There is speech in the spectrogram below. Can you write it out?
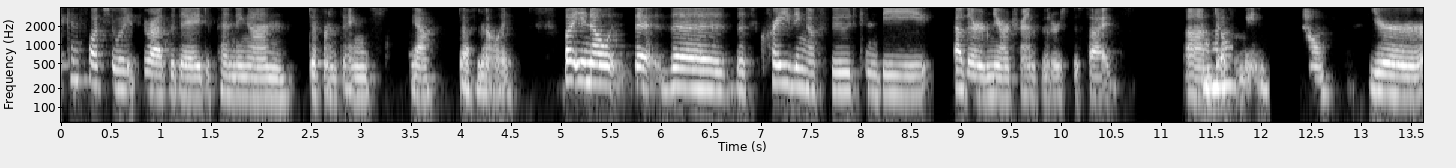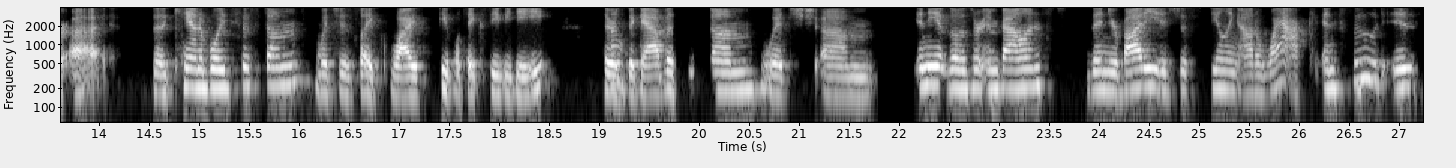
it can fluctuate throughout the day depending on different things. Yeah, definitely. But you know, the the this craving of food can be other neurotransmitters besides um, uh-huh. dopamine. You know, your uh, the cannabinoid system, which is like why people take CBD. There's oh. the GABA system, which um, any of those are imbalanced, then your body is just feeling out of whack. And mm-hmm. food is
